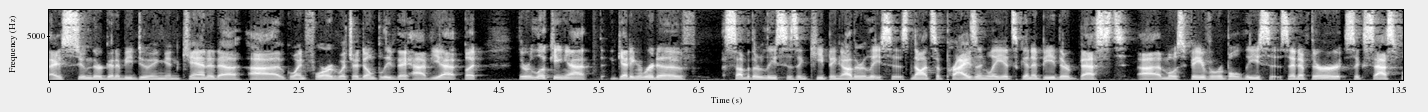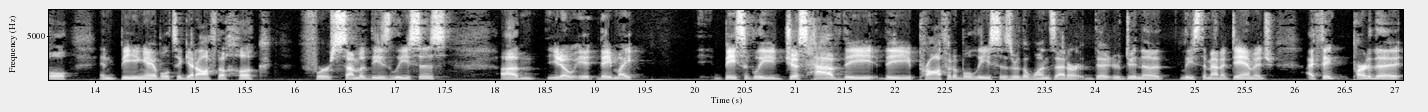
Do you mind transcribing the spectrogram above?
I assume they're going to be doing in canada uh, going forward which i don't believe they have yet but they're looking at getting rid of some of their leases and keeping other leases. Not surprisingly, it's going to be their best, uh, most favorable leases. And if they're successful in being able to get off the hook for some of these leases, um, you know, it, they might basically just have the the profitable leases or the ones that are that are doing the least amount of damage. I think part of the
